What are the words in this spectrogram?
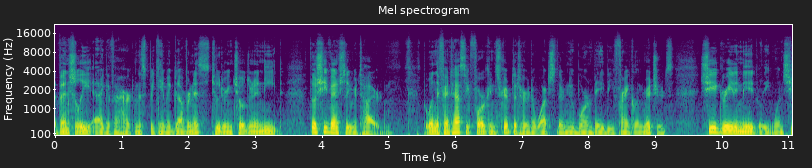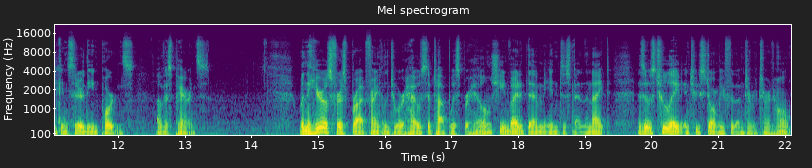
Eventually, Agatha Harkness became a governess, tutoring children in need, though she eventually retired. But when the Fantastic Four conscripted her to watch their newborn baby, Franklin Richards, she agreed immediately when she considered the importance of his parents. When the heroes first brought Franklin to her house atop Whisper Hill, she invited them in to spend the night, as it was too late and too stormy for them to return home.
